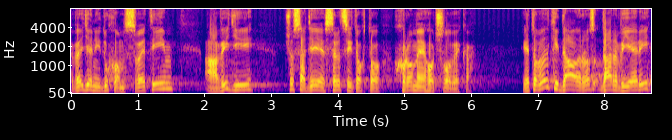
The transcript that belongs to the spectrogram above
vedený Duchom Svetým a vidí, čo sa deje v srdci tohto chromého človeka. Je to veľký dar, viery, e,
